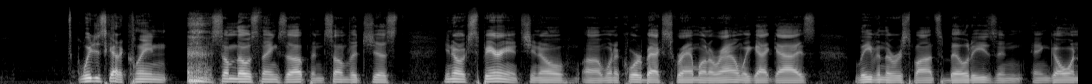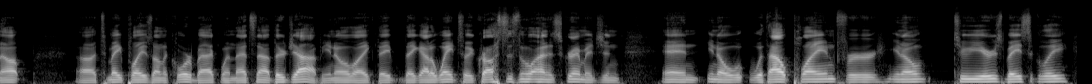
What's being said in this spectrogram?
we just got to clean some of those things up, and some of it's just you know experience. You know uh, when a quarterback's scrambling around, we got guys leaving the responsibilities and and going up. Uh, to make plays on the quarterback when that's not their job, you know, like they they got to wait till he crosses the line of scrimmage, and and you know without playing for you know two years basically,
